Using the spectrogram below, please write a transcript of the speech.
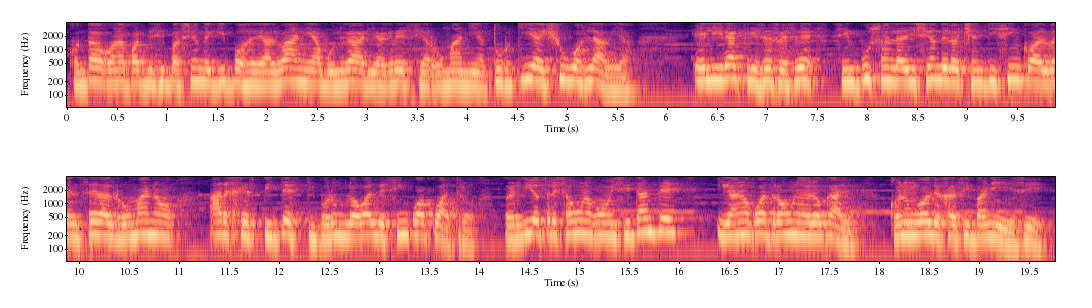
Contaba con la participación de equipos de Albania, Bulgaria, Grecia, Rumania, Turquía y Yugoslavia. El Iraklis FC se impuso en la edición del 85 al vencer al rumano Arges Pitesti por un global de 5 a 4. Perdió 3 a 1 como visitante y ganó 4 a 1 de local, con un gol de Hasipanidis, sí.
